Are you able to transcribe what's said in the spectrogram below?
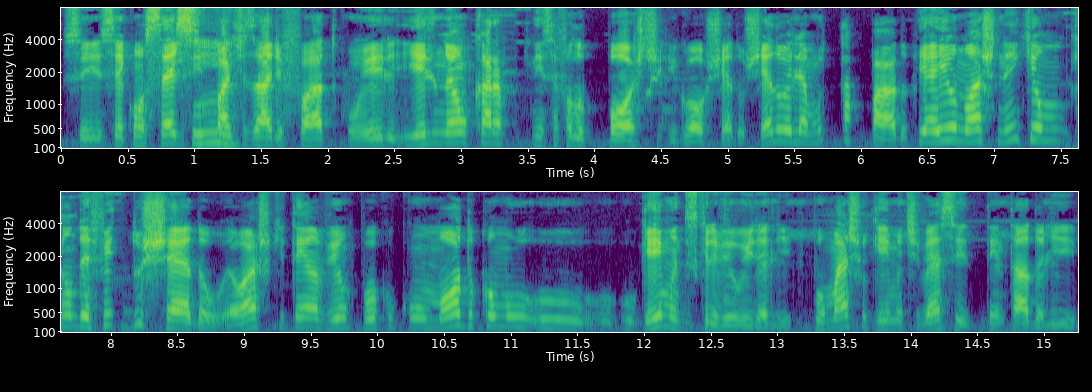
Você você consegue Sim. simpatizar de fato com ele. E ele não é um cara, que nem você falou, poste igual o Shadow. O Shadow ele é muito tapado. E aí eu não acho nem que é um, que é um defeito do Shadow. Eu acho que tem a ver um pouco com o modo como o, o, o Gaiman descreveu ele ali. Por mais que o Gaiman tivesse tentado ali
